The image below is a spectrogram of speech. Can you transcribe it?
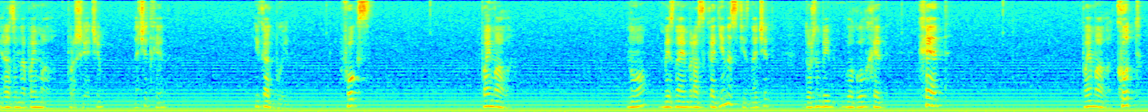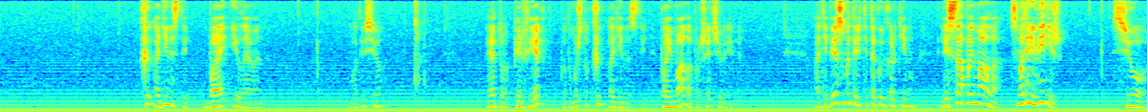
И раз она поймала? прошедшем, значит had. И как будет? Fox поймала. Но мы знаем раз к 11, значит должен быть глагол had. Had поймала. Caught к 11 by 11. Вот и все. Это перфект, потому что к 11 поймала прошедшее время. А теперь смотрите такую картину. Лиса поймала. Смотри, видишь? Все.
